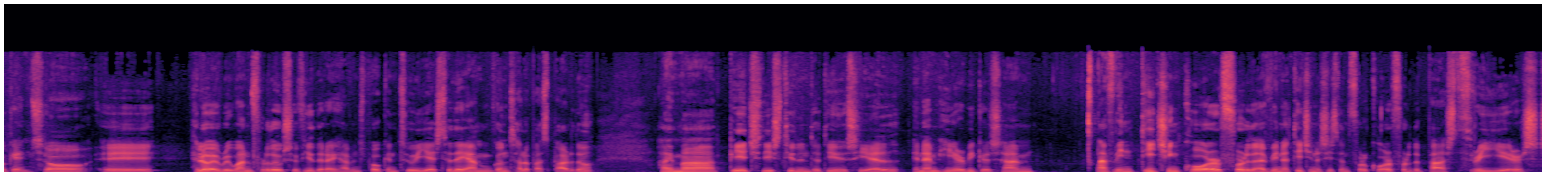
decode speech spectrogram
Okay, so uh, hello everyone. For those of you that I haven't spoken to yesterday, I'm Gonzalo Paz Pardo. I'm a PhD student at UCL, and I'm here because I'm, I've been teaching CORE for the, I've been a teaching assistant for CORE for the past three years.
